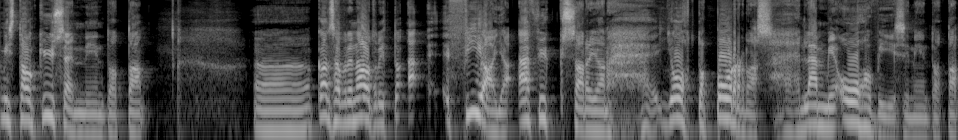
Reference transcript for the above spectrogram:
mistä on kyse, niin tota, kansainvälinen autoliitto FIA ja F1-sarjan johtoporras Lämmin Ohviisi, niin tota,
